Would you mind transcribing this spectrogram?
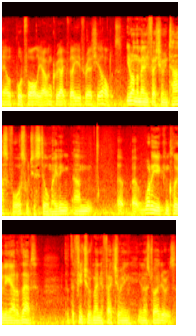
our portfolio and create value for our shareholders. You're on the manufacturing task force, which is still meeting. Um, uh, uh what are you concluding out of that, that the future of manufacturing in Australia is?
